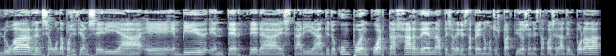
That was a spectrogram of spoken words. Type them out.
lugar, en segunda posición sería eh, Embiid, en tercera estaría Antetokounmpo, en cuarta Harden, a pesar de que está perdiendo muchos partidos en esta fase de la temporada,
